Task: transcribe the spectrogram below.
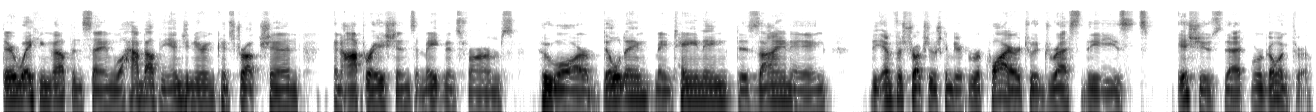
they're waking up and saying, well, how about the engineering, construction, and operations and maintenance firms who are building, maintaining, designing the infrastructure that's going to be required to address these issues that we're going through?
